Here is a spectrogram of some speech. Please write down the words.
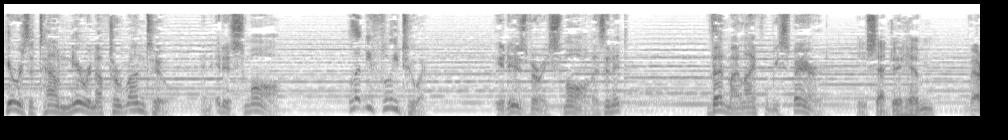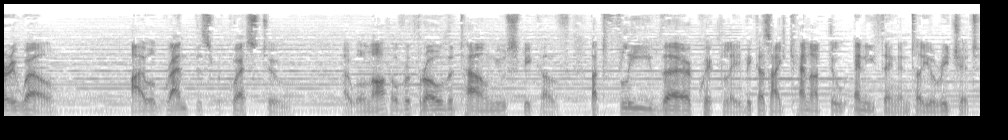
here is a town near enough to run to, and it is small. Let me flee to it. It is very small, isn't it? Then my life will be spared. He said to him, Very well. I will grant this request too. I will not overthrow the town you speak of, but flee there quickly, because I cannot do anything until you reach it.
